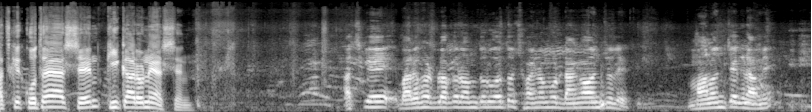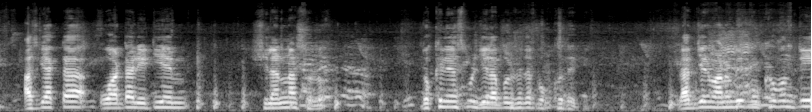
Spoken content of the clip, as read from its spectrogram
আজকে কোথায় আসছেন? কি কারণে আসছেন? আজকে বারোঘাট ব্লকের অন্তর্গত ছয় নম্বর ডাঙ্গা অঞ্চলের মালঞ্চা গ্রামে আজকে একটা ওয়াটার এটিএম শিলান্যাস হলো দক্ষিণ দিনাজপুর জেলা পরিষদের পক্ষ থেকে। রাজ্যের মানবিক মুখ্যমন্ত্রী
